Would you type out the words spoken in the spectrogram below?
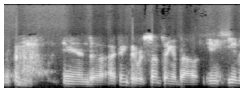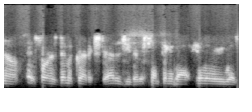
And uh, I think there was something about, you know, as far as Democratic strategy, there was something about Hillary was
